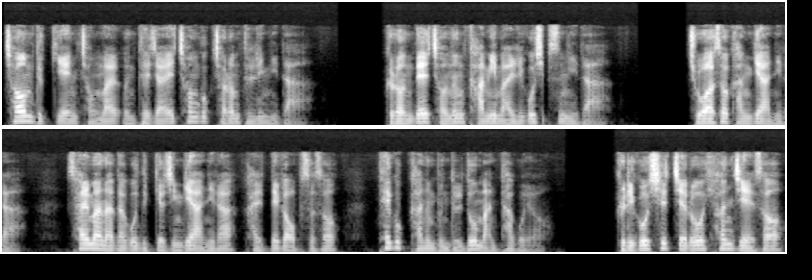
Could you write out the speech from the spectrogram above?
처음 듣기엔 정말 은퇴자의 천국처럼 들립니다. 그런데 저는 감히 말리고 싶습니다. 좋아서 간 게 아니라 살만하다고 느껴진 게 아니라 갈 데가 없어서 태국 가는 분들도 많다고요. 그리고 실제로 현지에서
